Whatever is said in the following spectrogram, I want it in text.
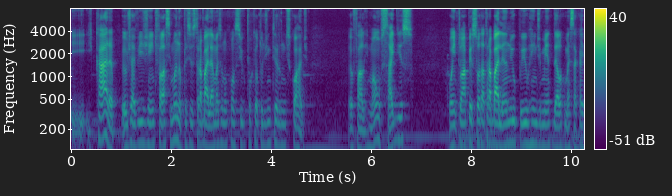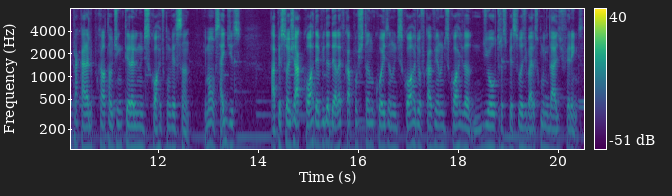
E, e, cara, eu já vi gente falar assim, mano, eu preciso trabalhar, mas eu não consigo porque eu tô o dia inteiro no Discord. Eu falo, irmão, sai disso. Ou então a pessoa tá trabalhando e o, e o rendimento dela começa a cair pra caralho porque ela tá o dia inteiro ali no Discord conversando. Irmão, sai disso. A pessoa já acorda e a vida dela é ficar postando coisa no Discord ou ficar vendo o Discord de outras pessoas de várias comunidades diferentes.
